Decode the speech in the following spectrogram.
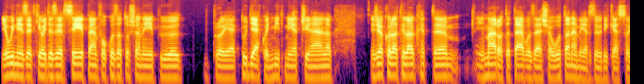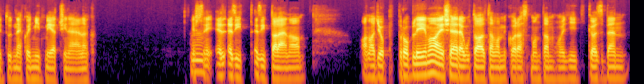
jó, úgy nézett ki, hogy azért szépen, fokozatosan épül projekt, tudják, hogy mit miért csinálnak, és gyakorlatilag hát már ott a távozása óta nem érződik ez, hogy tudnak, hogy mit miért csinálnak. Hmm. És ez, ez, itt, ez itt talán a, a nagyobb probléma, és erre utaltam, amikor azt mondtam, hogy így közben,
